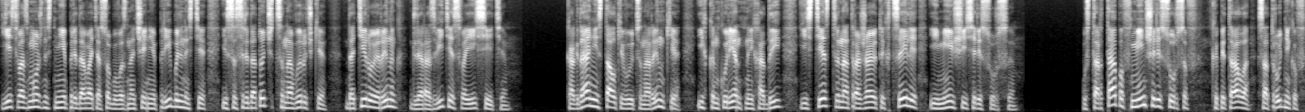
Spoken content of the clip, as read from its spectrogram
есть возможность не придавать особого значения прибыльности и сосредоточиться на выручке, датируя рынок для развития своей сети. Когда они сталкиваются на рынке, их конкурентные ходы, естественно, отражают их цели и имеющиеся ресурсы. У стартапов меньше ресурсов, капитала, сотрудников,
